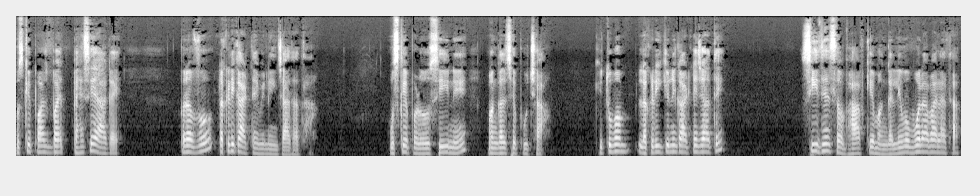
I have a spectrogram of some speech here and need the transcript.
उसके पास पैसे आ गए, पर अब वो लकड़ी काटने भी नहीं चाहता था। उसके पड़ोसी ने मंगल से पूछा, कि तुम अब लकड़ी क्यों नहीं काटने जाते? सीधे स्वभाव के मंगल ने वो बोला वाला था,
